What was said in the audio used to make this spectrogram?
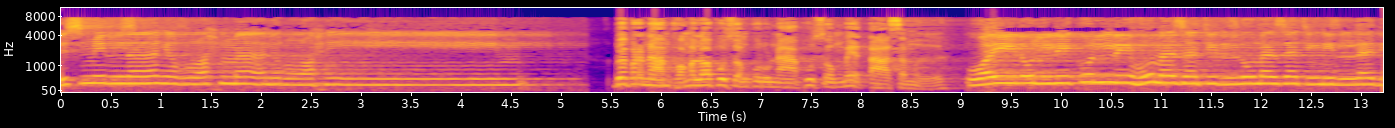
بسم الله الرحمن الرحيمด้วยพระนามของอัลลอฮ์ผู้ทรงกรุณาผู้ทรงเมตตาเสมอويل لكل همزة لمزة الذي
